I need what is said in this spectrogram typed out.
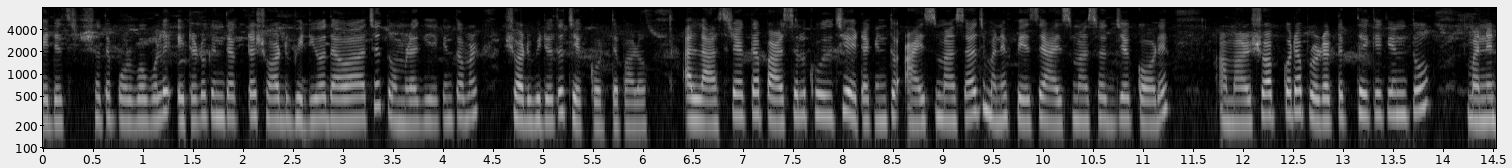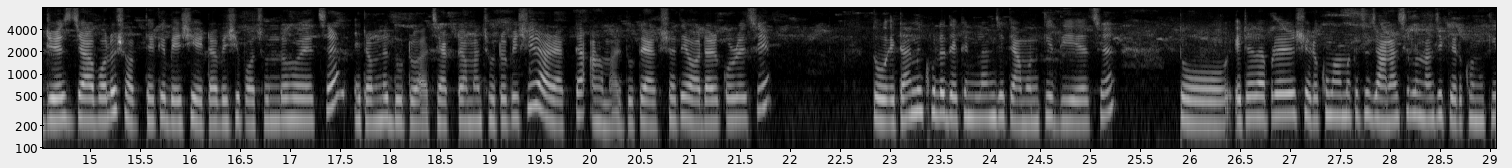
এই ড্রেসের সাথে পরবো বলে। এটারও কিন্তু একটা শর্ট ভিডিও দেওয়া আছে। তোমরা গিয়ে কিন্তু আমার শর্ট ভিডিওতে চেক করতে পারো। আর লাস্টে একটা পার্সেল খুলছি। এটা কিন্তু আইস ম্যাসাজ মানে ফেসে আইস ম্যাসাজ যে করে আমার সব কটা প্রোডাক্টের থেকে কিন্তু মানে ড্রেস যা বলো সব থেকে বেশি এটা বেশি পছন্দ হয়েছে। এটা আমাদের দুটো আছে, একটা আমার ছোটো পিসির আর একটা আমার। দুটো একসাথে অর্ডার করেছি। তো এটা আমি খুলে দেখে নিলাম যে কেমন কি দিয়েছে। তো এটার ব্যাপারে সেরকম আমার কাছে জানা ছিল না যে কীরকম কি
